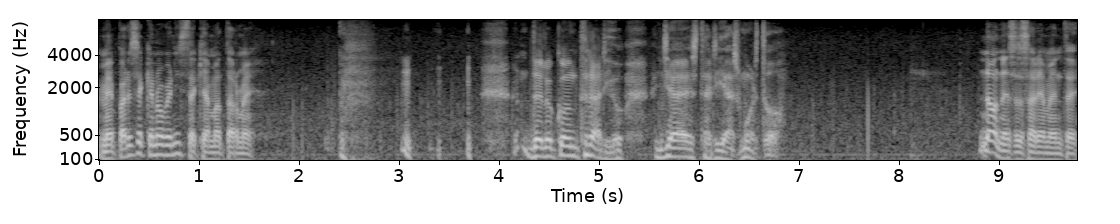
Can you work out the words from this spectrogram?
Me parece que no viniste aquí a matarme. De lo contrario, ya estarías muerto. No necesariamente.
